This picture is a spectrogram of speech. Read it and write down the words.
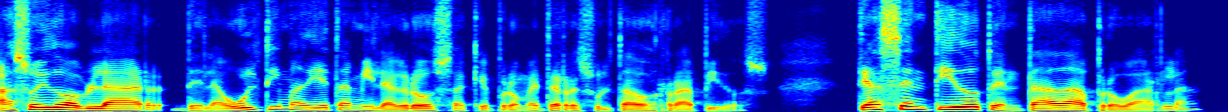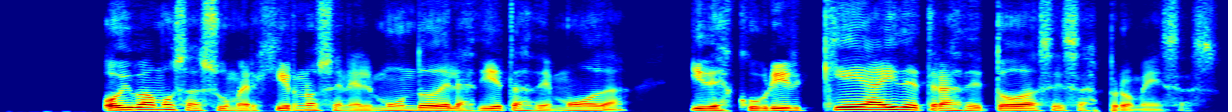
¿Has oído hablar de la última dieta milagrosa que promete resultados rápidos? ¿Te has sentido tentada a probarla? Hoy vamos a sumergirnos en el mundo de las dietas de moda y descubrir qué hay detrás de todas esas promesas.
